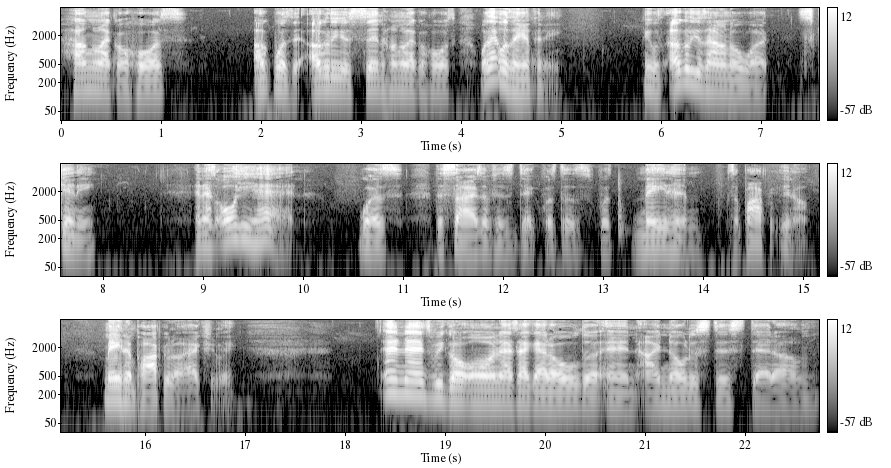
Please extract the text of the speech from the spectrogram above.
hung like a horse. Was it ugly as sin? Hung like a horse. Well, that was Anthony. He was ugly as I don't know what, skinny, and that's all he had was the size of his dick was the what made him so popular, you know, made him popular actually. And as we go on, as I got older, and I noticed this that um,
